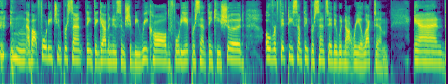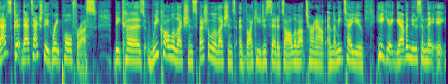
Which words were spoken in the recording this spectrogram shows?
about 42% think that Gavin Newsom should be recalled. 48% think he should. Over 50 something percent say they would not reelect him. And that's good. That's actually a great poll for us because recall elections, special elections, uh, like you just said, it's all about turnout. And let me tell you, he, Gavin Newsom, they,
